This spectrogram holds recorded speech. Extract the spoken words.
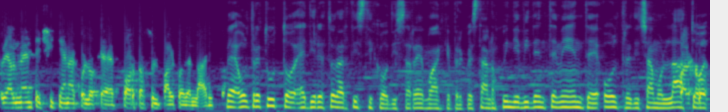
realmente ci tiene a quello che porta sul palco dell'Aristo. Beh, oltretutto è direttore artistico di Sanremo anche per quest'anno, quindi evidentemente oltre diciamo il lato...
